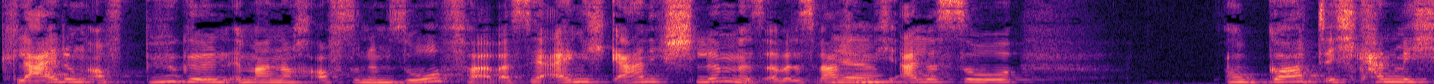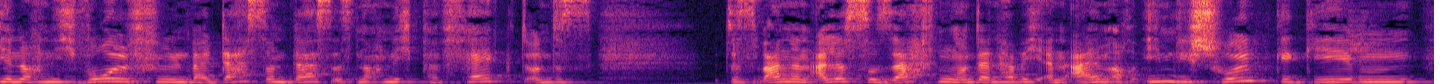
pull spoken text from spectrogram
Kleidung auf Bügeln immer noch auf so einem Sofa, was ja eigentlich gar nicht schlimm ist, aber das war ja. für mich alles so oh Gott, ich kann mich hier noch nicht wohlfühlen, weil das und das ist noch nicht perfekt und das das waren dann alles so Sachen und dann habe ich an allem auch ihm die Schuld gegeben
